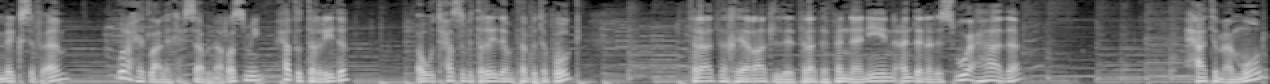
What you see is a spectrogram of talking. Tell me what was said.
Mix FM وراح يطلع لك حسابنا الرسمي. حط التغريدة أو تحصل في التغريدة مثبتة فوق. ثلاثة خيارات لثلاثة فنانين. عندنا الأسبوع هذا حاتم عمور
